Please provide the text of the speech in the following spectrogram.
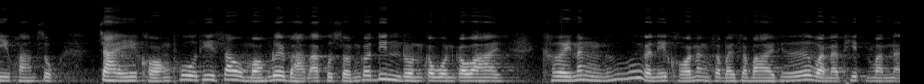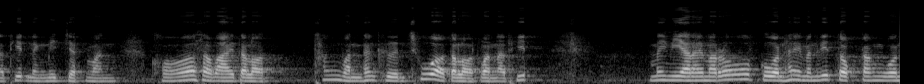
มีความสุขใจของผู้ที่เศร้ามองด้วยบาปอากุศลก็ดิ้นรนกระวนกระวาย เคยนั่งวันนี้ขอนั่งสบายๆเถอะวันอาทิตย์วันอาทิตย์หนึ่งมีเจ็ดวัน ขอสบายตลอดทั้งวันทั้งคืนชั่วตลอดวันอาทิตย์ ไม่มีอะไรมารบกวนให้มันวิตกกังวล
